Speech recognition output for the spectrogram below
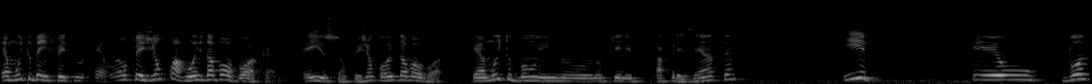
é muito bem feito. É, é um feijão com arroz da vovó, cara. É isso, é um feijão com arroz da vovó. É muito bom no, no que ele apresenta. E eu vou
